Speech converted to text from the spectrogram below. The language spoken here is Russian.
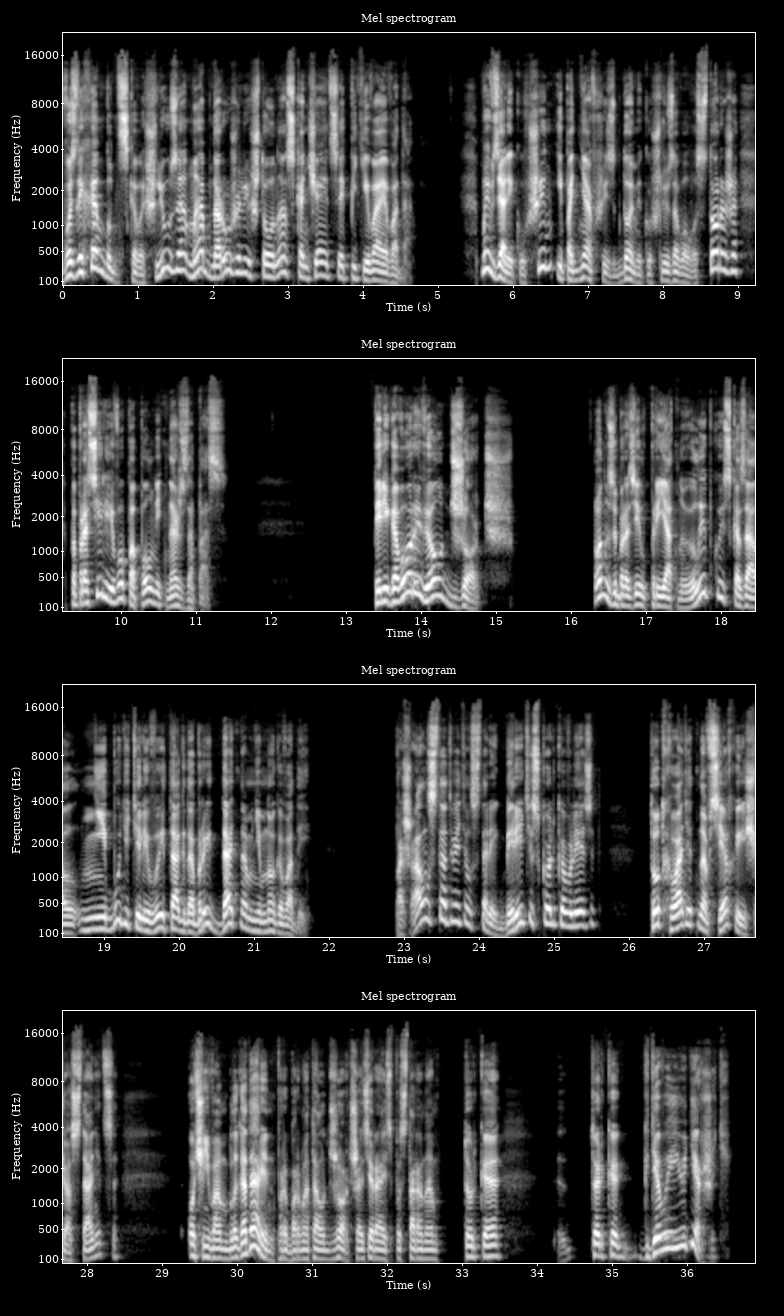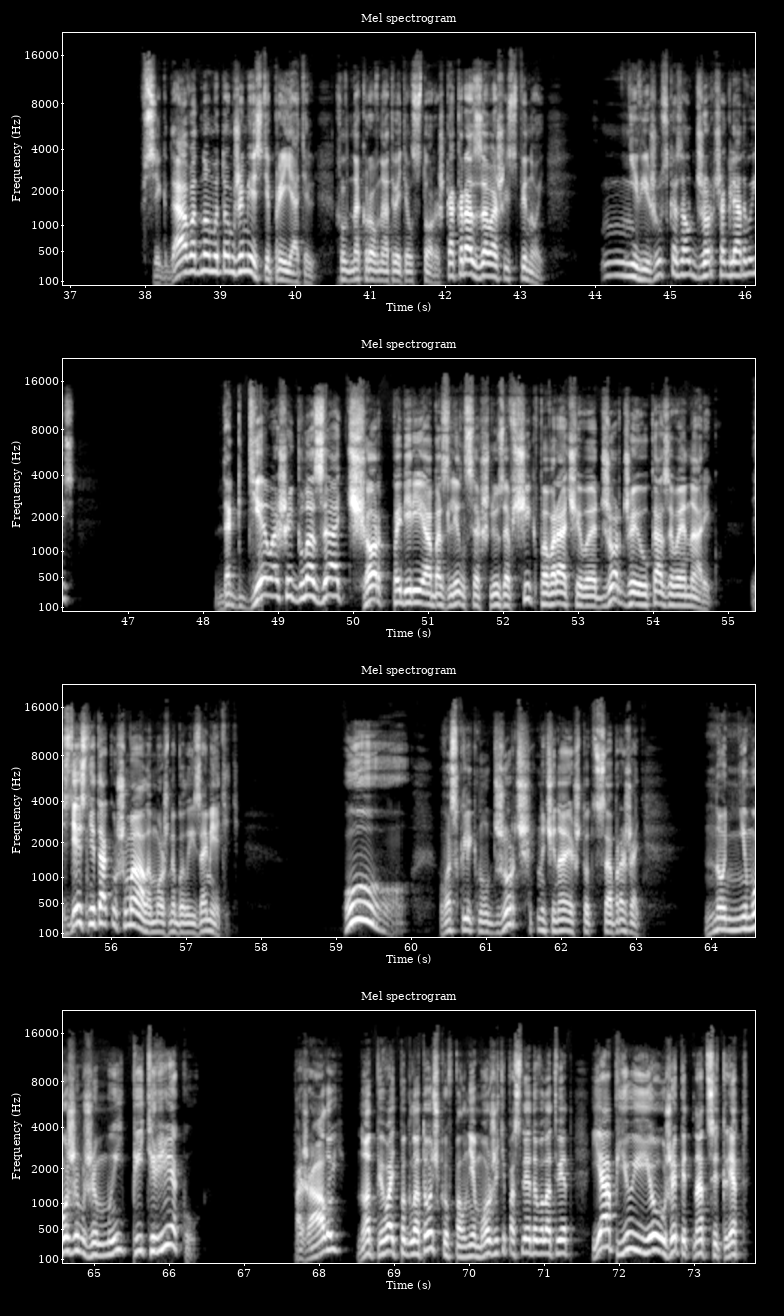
Возле Хэмблдского шлюза мы обнаружили, что у нас кончается питьевая вода. Мы взяли кувшин и, поднявшись к домику шлюзового сторожа, попросили его пополнить наш запас. Переговоры вел Джордж. Он изобразил приятную улыбку и сказал, «Не будете ли вы так добры дать нам немного воды?» «Пожалуйста», — ответил старик, — «берите, сколько влезет. Тут хватит на всех и еще останется». «Очень вам благодарен», — пробормотал Джордж, озираясь по сторонам. «Только... только где вы ее держите?» «Всегда в одном и том же месте, приятель», — хладнокровно ответил сторож. «Как раз за вашей спиной». «Не вижу», — сказал Джордж, оглядываясь. «Да где ваши глаза, черт побери!» — обозлился шлюзовщик, поворачивая Джорджа и указывая на реку. «Здесь не так уж мало можно было и заметить». «О!» — воскликнул Джордж, начиная что-то соображать. «Но не можем же мы пить реку!» «Пожалуй, но отпивать по глоточку вполне можете», — последовал ответ. «Я пью ее уже пятнадцать лет».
